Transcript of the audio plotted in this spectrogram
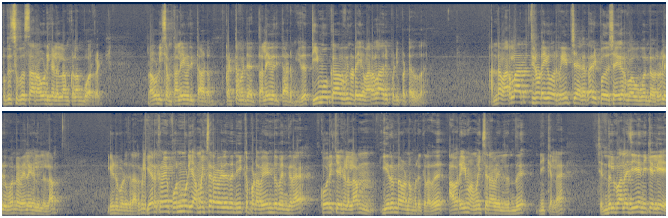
புதுசு புதுசாக ரவுடிகள் எல்லாம் கிளம்புவார்கள். ரவுடிசம் தலைவரித்தாடும் கட்ட பஞ்சாயத்து தலைவரித்தாடும் இது திமுகவினுடைய வரலாறு இப்படிப்பட்டது தான் அந்த வரலாற்றினுடைய ஒரு நீட்சியாக தான் இப்போது சேகர் பாபு போன்றவர்கள் இது போன்ற வேலைகளில் எல்லாம் ஈடுபடுகிறார்கள். ஏற்கனவே பொன்முடி அமைச்சரவையிலிருந்து நீக்கப்பட வேண்டும் என்கிற கோரிக்கைகள் எல்லாம் இருந்த வண்ணம் இருக்கிறது. அவரையும் அமைச்சரவையிலிருந்து நீக்கலை. செந்தில் பாலாஜியே நீக்கலையே.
